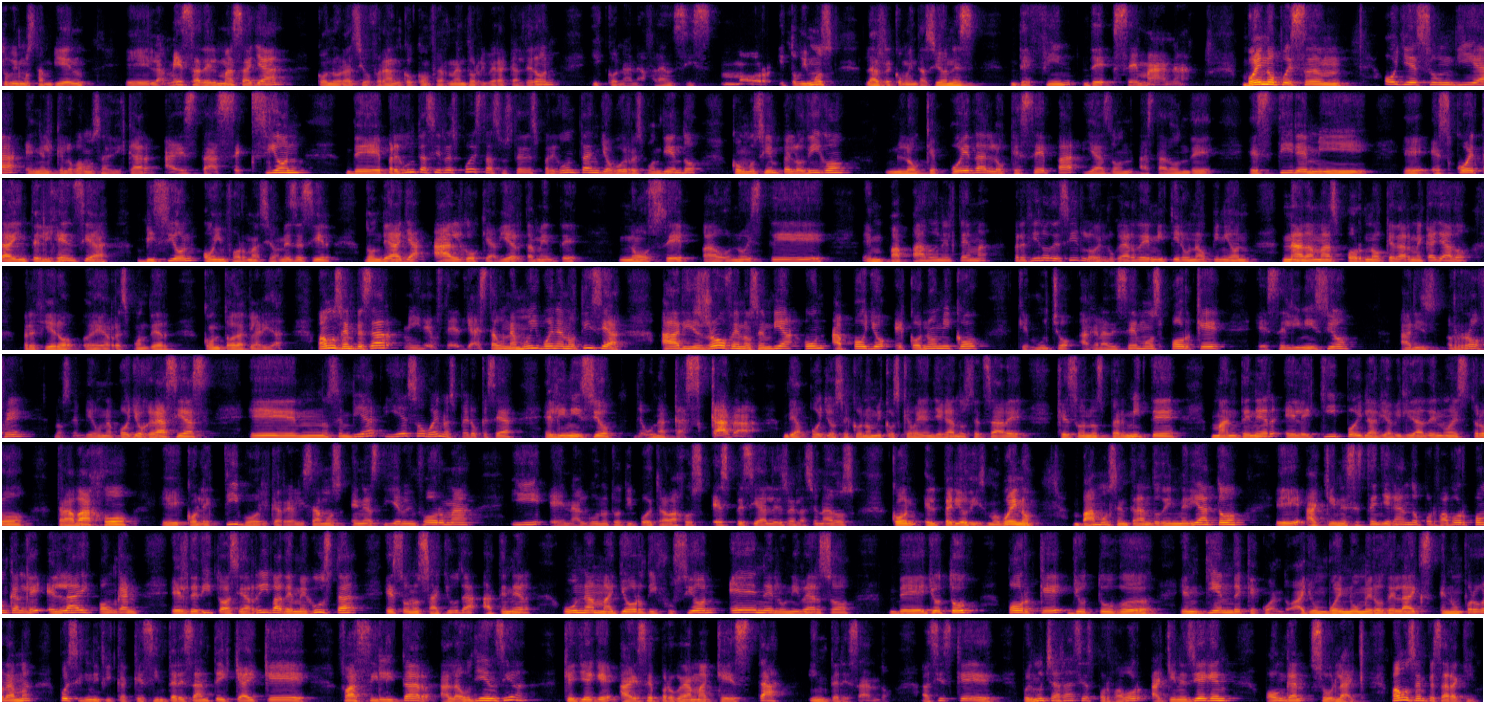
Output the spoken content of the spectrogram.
tuvimos también la mesa del más allá con Horacio Franco, con Fernando Rivera Calderón y con Ana Francis Moore. Y tuvimos las recomendaciones de fin de semana. Bueno, pues um, hoy es un día en el que lo vamos a dedicar a esta sección de preguntas y respuestas. Ustedes preguntan, yo voy respondiendo, como siempre lo digo, lo que pueda, lo que sepa y hasta donde estire mi eh, escueta inteligencia, visión o información. Es decir, donde haya algo que abiertamente no sepa o no esté empapado en el tema, prefiero decirlo en lugar de emitir una opinión nada más por no quedarme callado, prefiero eh, responder con toda claridad. Vamos a empezar. Mire usted, ya está una muy buena noticia. Aris Rofe nos envía un apoyo económico que mucho agradecemos porque es el inicio. Aris Rofe nos envía un apoyo. Gracias. Eh, nos envía y eso, bueno, espero que sea el inicio de una cascada de apoyos económicos que vayan llegando. Usted sabe que eso nos permite mantener el equipo y la viabilidad de nuestro trabajo eh, colectivo, el que realizamos en Astillero Informa y en algún otro tipo de trabajos especiales relacionados con el periodismo. Bueno, vamos entrando de inmediato. Eh, a quienes estén llegando, por favor, pónganle el like, pongan el dedito hacia arriba de me gusta. Eso nos ayuda a tener una mayor difusión en el universo de YouTube, porque YouTube eh, entiende que cuando hay un buen número de likes en un programa, pues significa que es interesante y que hay que facilitar a la audiencia que llegue a ese programa que está interesando. Así es que, pues muchas gracias, por favor, a quienes lleguen, pongan su like. Vamos a empezar aquí.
